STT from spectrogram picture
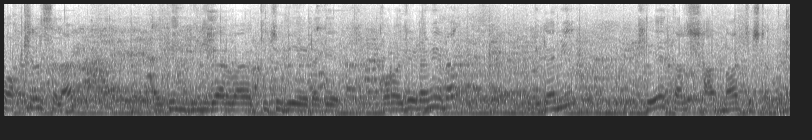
cocktail salad I think vinegar বা কিছু দিয়ে এটাকে করা হয়েছে, এটা আমি এটা এটা আমি খেয়ে তার স্বাদ নেওয়ার চেষ্টা করি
